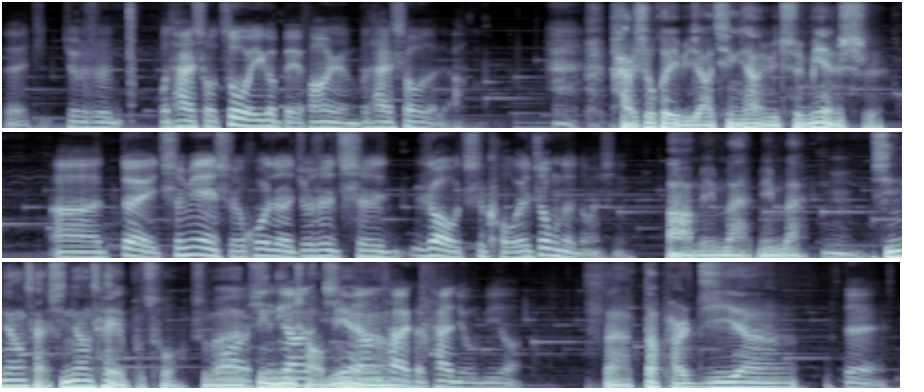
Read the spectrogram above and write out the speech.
对，就是不太受，作为一个北方人不太受得了。还是会比较倾向于吃面食呃，对，吃面食或者就是吃肉，吃口味重的东西。啊？明白明白。嗯，新疆菜，新疆菜也不错，什么，新丁丁炒疆新面啊，疆菜可太牛逼了。啊大盘鸡啊，对，哇！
